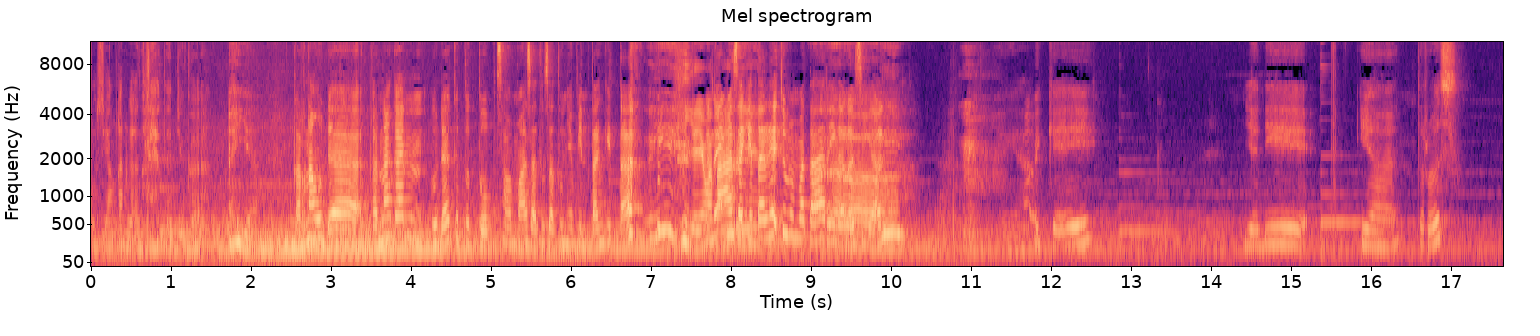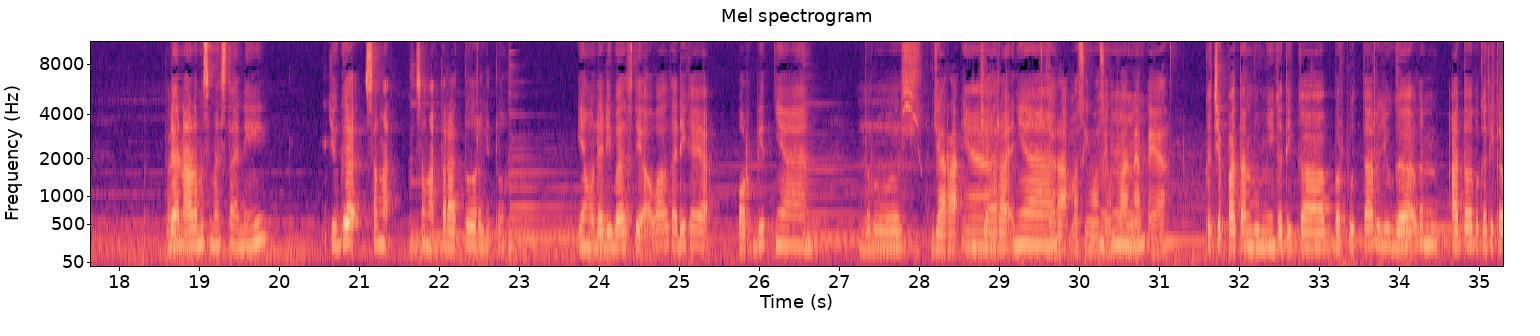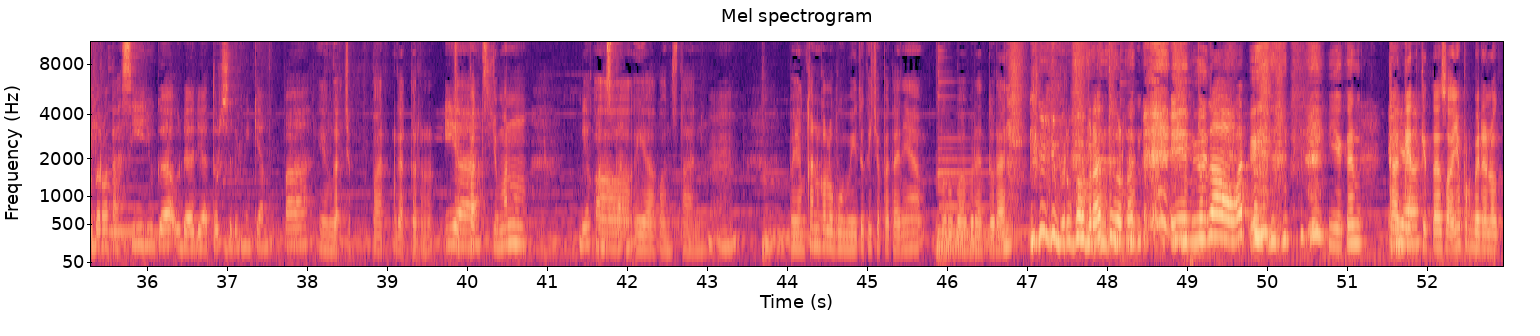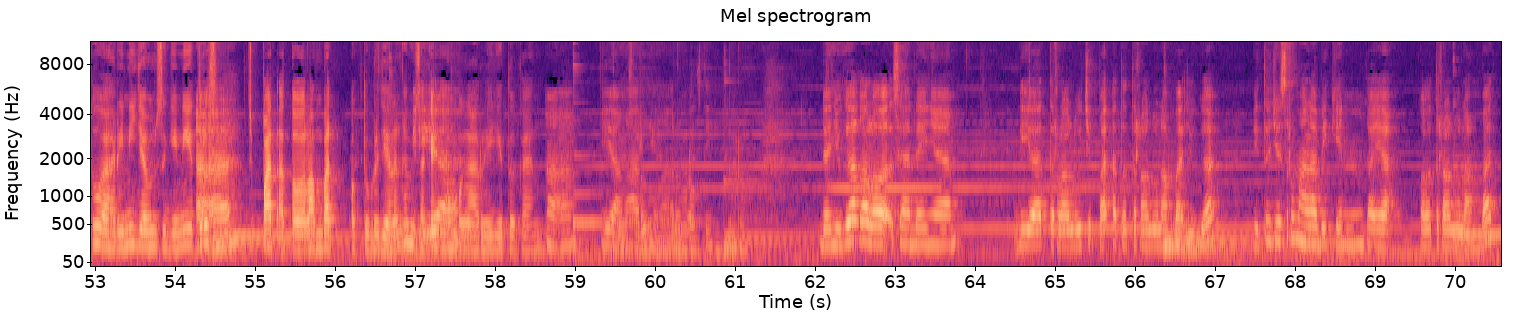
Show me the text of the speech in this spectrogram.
Kalau siang kan nggak kelihatan juga Iya, karena udah karena kan udah ketutup sama satu-satunya bintang kita. iya Karena yang bisa kita lihat cuma matahari kalau Eh, siang. iya Oke. Jadi ya terus dan alam semesta ini juga sangat sangat teratur gitu. Yang udah dibahas di awal tadi kayak orbitnya, terus jaraknya jaraknya, jarak masing-masing Mm-mm. planet ya kecepatan bumi ketika berputar juga kan atau ketika berotasi juga udah diatur sedemikian rupa. ya nggak cepat nggak ter Iya. cepat sih cuman Dia konstan. eh, iya konstan Mm-mm. bayangkan kalau bumi itu kecepatannya berubah beraturan Berubah peraturan. Itu gawat. iya kan kaget Iya. kita soalnya perbedaan waktu hari ini jam segini terus Ah, cepat atau lambat waktu berjalan kan bisa kayak Iya. mempengaruhi gitu kan ah, ah. Iya ngaruh Biasanya, ngaruh pasti. ngaruh. Dan juga kalau seandainya dia terlalu cepat atau terlalu lambat juga, itu justru malah bikin kayak kalau terlalu lambat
